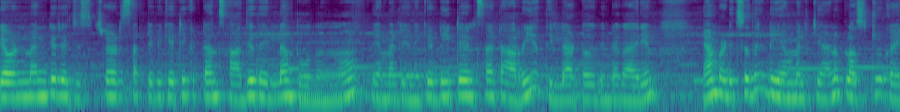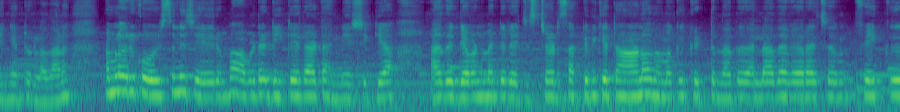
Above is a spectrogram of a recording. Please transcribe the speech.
ഗവൺമെന്റ് രജിസ്റ്റേർഡ് സർട്ടിഫിക്കറ്റ് കിട്ടാൻ സാധ്യതയില്ലെന്ന് തോന്നുന്നു. എം എൽ ടി എനിക്ക് ഡീറ്റെയിൽസ് ആയിട്ട് അറിയത്തില്ല കേട്ടോ ഇതിന്റെ കാര്യം. ഞാൻ പഠിച്ചത് ഡി എം എൽ ടി ആണ് പ്ലസ് ടു കഴിഞ്ഞിട്ടുള്ളതാണ്. നമ്മളൊരു കോഴ്സിന് ചേരുമ്പോൾ അവിടെ ഡീറ്റെയിൽ ആയിട്ട് അന്വേഷിക്കുക. അത് ഗവൺമെന്റ് രജിസ്റ്റേർഡ് സർട്ടിഫിക്കറ്റ് ആണോ നമുക്ക് കിട്ടുന്നത്? അല്ലാതെ വേറെ ഫേക്ക്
